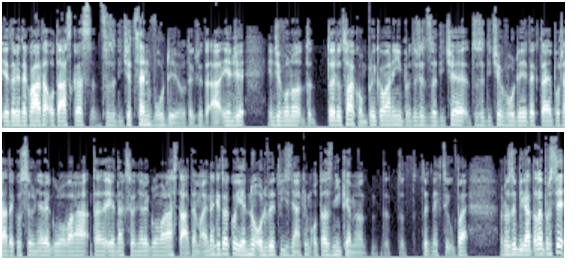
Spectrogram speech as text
je tady taková ta otázka, co se týče cen vody, jo, takže to, a jenže, jenže ono, to, to, je docela komplikovaný, protože co se, týče, co se týče vody, tak ta je pořád jako silně regulovaná, ta je jednak silně regulovaná státem a jednak je to jako jedno odvětví s nějakým otazníkem, jo, to, to, teď nechci úplně rozebírat, ale prostě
